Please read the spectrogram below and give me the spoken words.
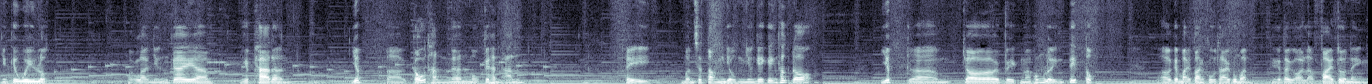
những cái quy luật hoặc là những cái uh, những cái pattern giúp uh, cấu thành nên một cái hình ảnh thì mình sẽ tận dụng những cái kiến thức đó giúp uh, cho việc mà huấn luyện tiếp tục ở cái bài toán cụ thể của mình người ta gọi là fine tuning.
